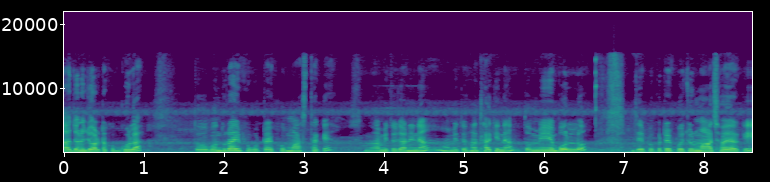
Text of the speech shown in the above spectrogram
তার জন্য জলটা খুব ঘোলা। তো বন্ধুরা, এই পুকুরটায় খুব মাছ থাকে। আমি তো জানি না, আমি তো এখানে থাকি না। তো মেয়ে বলল যে পুকুরটায় প্রচুর মাছ হয় আর কি।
